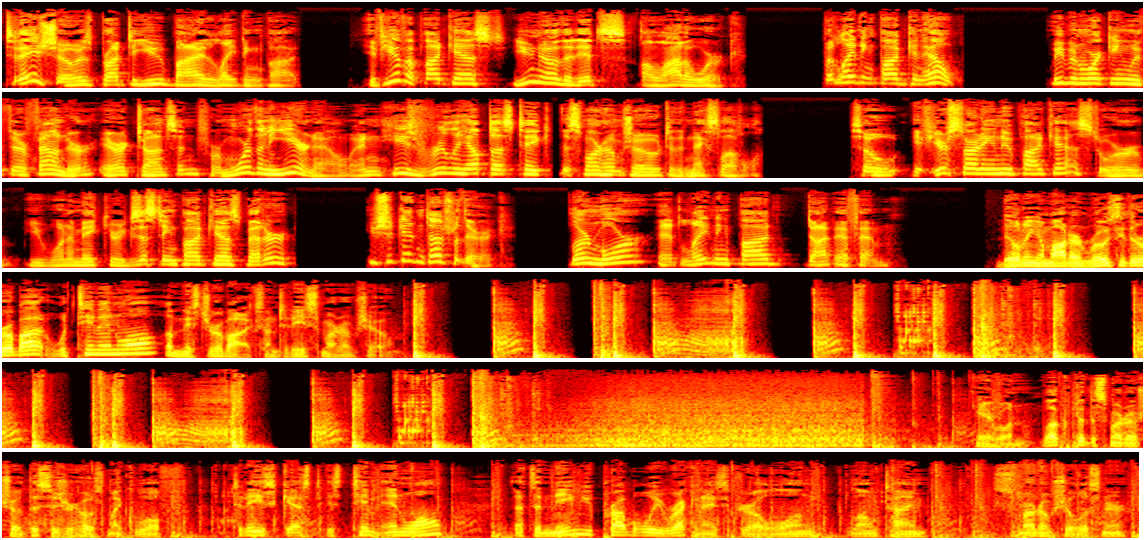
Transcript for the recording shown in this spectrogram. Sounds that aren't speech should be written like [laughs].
Today's show is brought to you by Lightning Pod. If you have a podcast, you know that it's a lot of work, but Lightning Pod can help. We've been working with their founder, Eric Johnson, for more than a year now, and he's really helped us take the Smart Home Show to the next level. So if you're starting a new podcast or you want to make your existing podcast better, you should get in touch with Eric. Learn more at lightningpod.fm. Building a modern Rosie the Robot with Tim Enwall of Misty Robotics on today's Smart Home Show. Hey everyone, welcome to the Smart Home Show. This is your host, Mike Wolf. Today's guest is Tim Enwall. That's a name you probably recognize if you're a long, long time Smart Home Show listener.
